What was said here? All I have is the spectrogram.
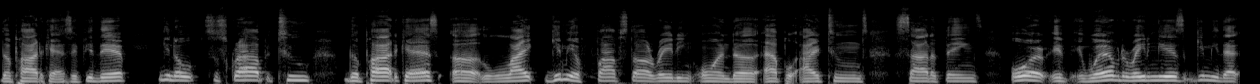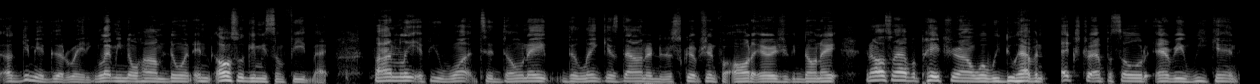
the podcast. If you're there, you know, subscribe to the podcast, uh, like, give me a five star rating on the Apple iTunes side of things, or if wherever the rating is, give me that, uh, give me a good rating. Let me know how I'm doing, and also give me some feedback. Finally, if you want to donate, the link is down in the description for all the areas you can donate, and I also have a Patreon where we do have an extra episode every weekend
